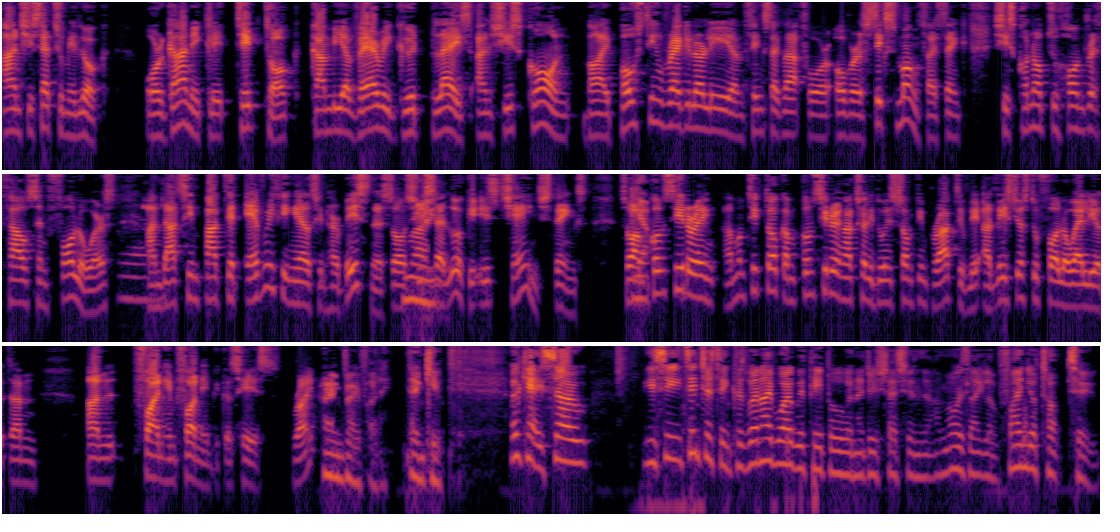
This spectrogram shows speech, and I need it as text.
and she said to me, look, organically, TikTok can be a very good place. And she's gone by posting regularly and things like that for over six months, I think. She's gone up to 100,000 followers yeah. and that's impacted everything else in her business. So right. she said, look, it's changed things. So I'm considering, I'm on TikTok. I'm considering actually doing something proactively, at least just to follow Elliot and, and find him funny because he is, right? I'm very funny. Thank you. Okay. So, you see, it's interesting because when I work with people and I do sessions, I'm always like, look, find your top two.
